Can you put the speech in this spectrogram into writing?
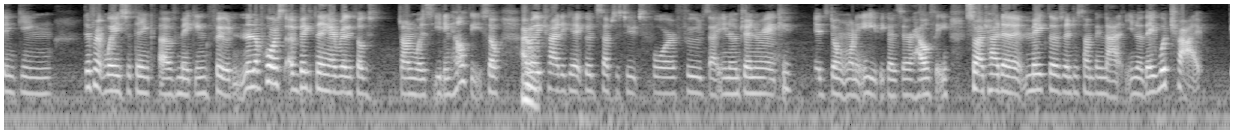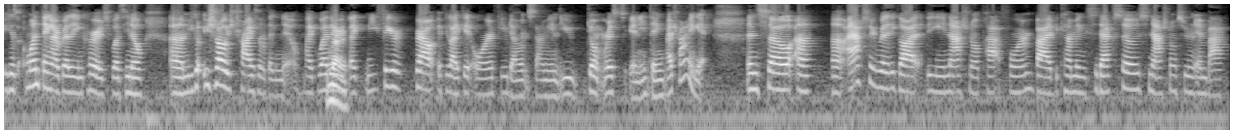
thinking, different ways to think of making food. And then, of course, a big thing I really focused on was eating healthy. So I really try to get good substitutes for foods that, you know, generate kids don't want to eat because they're healthy. So I try to make those into something that, you know, they would try because one thing I really encouraged was, you know, um, you, you should always try something new. Like whether Right. like you figure out if you like it or if you don't. So I mean, you don't risk anything by trying it. And so uh, uh, I actually really got the national platform by becoming Sodexo's national student ambassador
